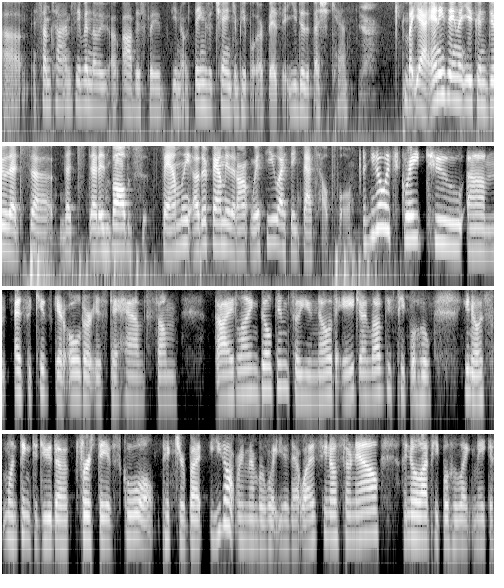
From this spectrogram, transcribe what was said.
Um, sometimes, even though obviously you know things are changing, people are busy. You do the best you can Yeah. but yeah, anything that you can do that's uh, that's that involves family, other family that aren't with you, I think that's helpful. And you know, it's great to, um, as the kids get older, is to have some guideline built in so you know the age. I love these people who, you know, it's one thing to do the first day of school picture, but you don't remember what year that was, you know. So now I know a lot of people who like make a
